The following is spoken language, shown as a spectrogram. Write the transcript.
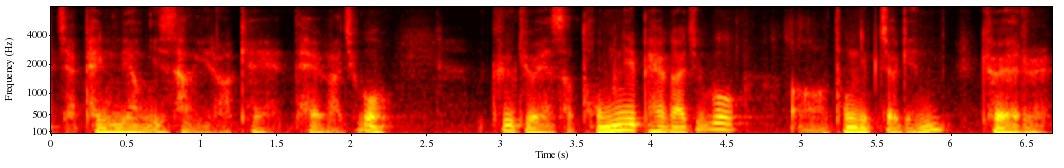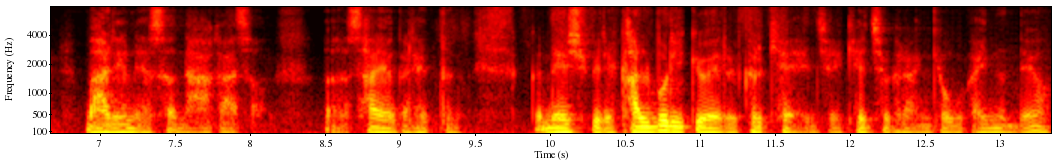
이제 100명 이상 이렇게 돼가지고 그 교회에서 독립해가지고 어, 독립적인 교회를 마련해서 나가서 어, 사역을 했던 그 내슈빌의 갈보리 교회를 그렇게 이제 개척을 한 경우가 있는데요.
